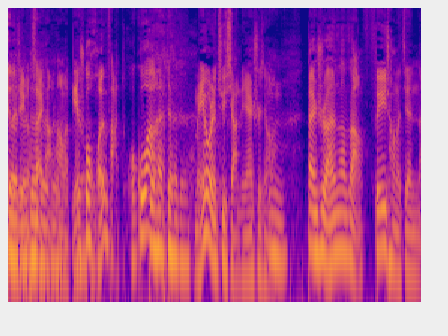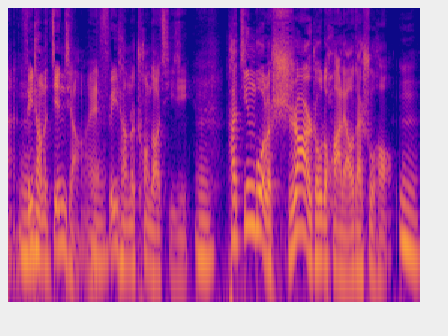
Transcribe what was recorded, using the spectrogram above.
的这个赛场上了，别说环法夺冠了，对对对，没有人去想这件事情了。嗯。但是兰斯阿姆非常的艰难，非常的坚强，哎，非常的创造奇迹。嗯。他经过了十二周的化疗，在术后嗯。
